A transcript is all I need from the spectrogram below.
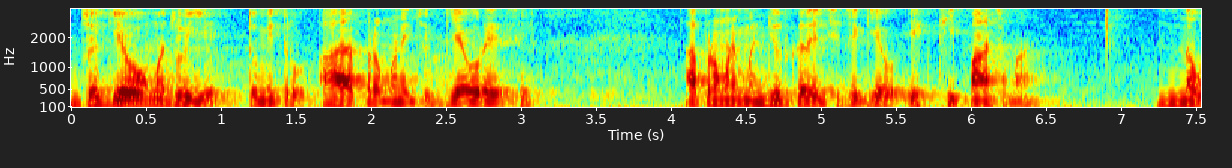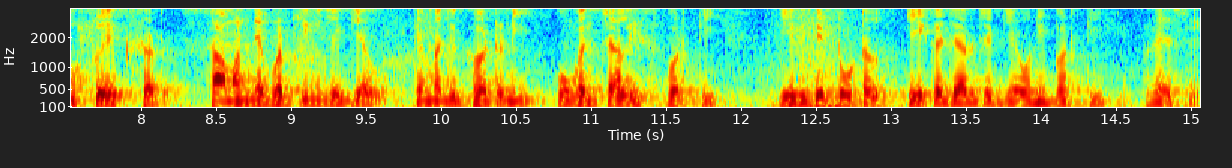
જગ્યાઓમાં જોઈએ તો મિત્રો આ પ્રમાણે જગ્યાઓ રહેશે. આ પ્રમાણે મંજૂર કરેલ છે જગ્યાઓ એકથી પાંચમાં નવસો એકસઠ સામાન્ય ભરતીની જગ્યાઓ તેમજ ઘટની ઓગણચાલીસ ભરતી, એ રીતે ટોટલ એક હજાર જગ્યાઓની ભરતી રહેશે.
